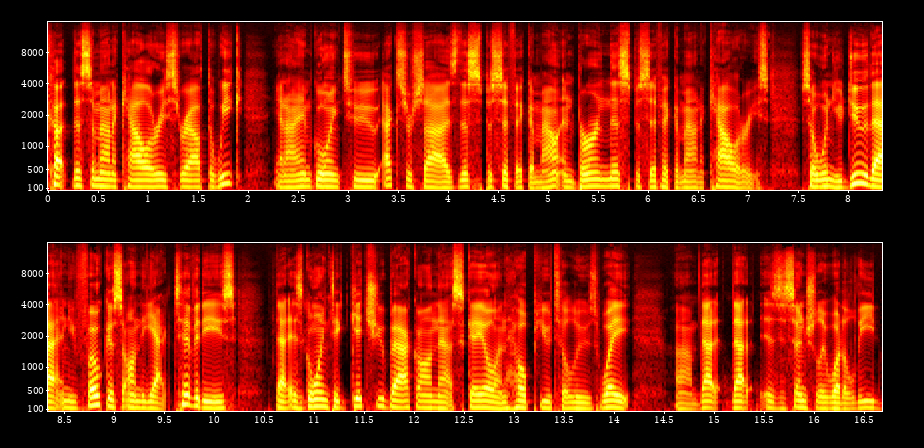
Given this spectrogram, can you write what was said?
cut this amount of calories throughout the week and I am going to exercise this specific amount and burn this specific amount of calories. So when you do that and you focus on the activities that is going to get you back on that scale and help you to lose weight, um, that that is essentially what a lead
